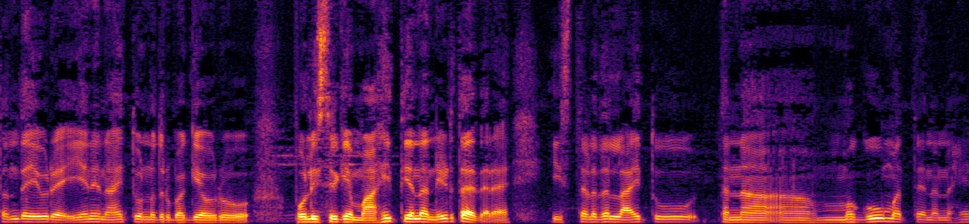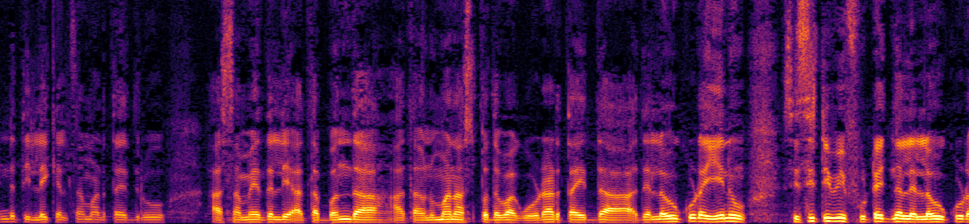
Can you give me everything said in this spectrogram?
ತಂದೆ ಇವರೇ ಏನೇನಾಯ್ತು ಅನ್ನೋದ್ರ ಬಗ್ಗೆ ಅವರು ಪೊಲೀಸರಿಗೆ ಮಾಹಿತಿಯನ್ನ ನೀಡ್ತಾ ಇದ್ದಾರೆ. ಈ ಸ್ಥಳದಲ್ಲಿ ಆಯ್ತು ನನ್ನ ಮಗು ಮತ್ತೆ ನನ್ನ ಹೆಂಡತಿ ಇಲ್ಲೇ ಕೆಲಸ ಮಾಡ್ತಾ ಇದ್ರು. ಆ ಸಮಯದಲ್ಲಿ ಆತ ಬಂದ, ಆತ ಅನುಮಾನಾಸ್ಪದವಾಗಿ ಓಡಾಡ್ತಾ ಇದ್ದ. ಅದೆಲ್ಲವೂ ಕೂಡ ಏನು ಸಿ ಸಿ ಟಿವಿ ಫುಟೇಜ್ನಲ್ಲೆಲ್ಲವೂ ಕೂಡ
